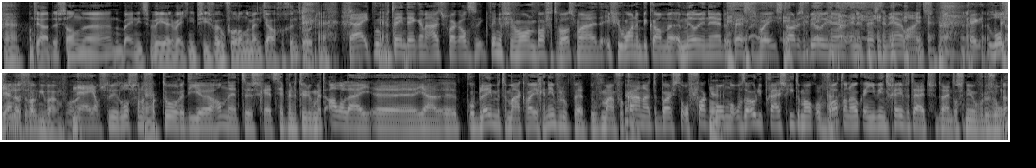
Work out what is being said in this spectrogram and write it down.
Ja. Want ja, dus dan eh, ben je niet, weer, weet je niet precies hoeveel rendement jou gegund wordt. Ja, ik moet meteen denken aan een uitspraak. Altijd, ik weet niet of je Warren Buffett was, maar if you want to become a millionaire, the fastest way, start as a billionaire and invest in airlines. Kijk, los Dus jij van loopt er ook niet warm voor? Nee, absoluut. Los van de Ja. factoren die uh, Han net eh, schetst, heb je natuurlijk met allerlei eh, ja, problemen te maken waar je geen invloed op hebt. Er hoeft maar een vulkaan uit te barsten, of vakbonden, of de olieprijs schiet omhoog, of wat dan ook. En je winstgevendheid verdwijnt als sneeuw voor de zon. Ja,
